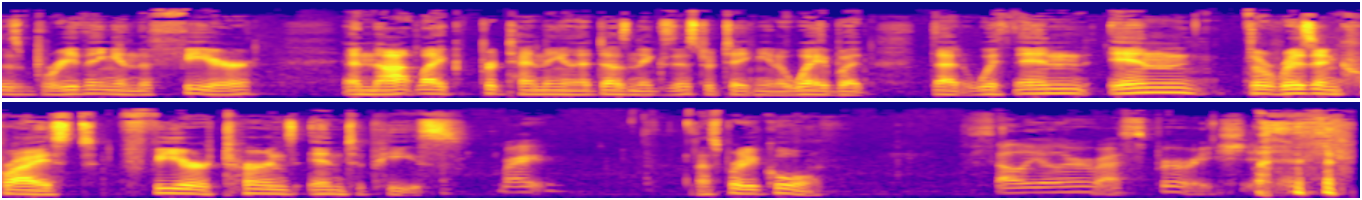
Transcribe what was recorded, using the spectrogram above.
is breathing in the fear and not like pretending that it doesn't exist or taking it away, but that within in the risen Christ, fear turns into peace. Right. That's pretty cool. Cellular respiration.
